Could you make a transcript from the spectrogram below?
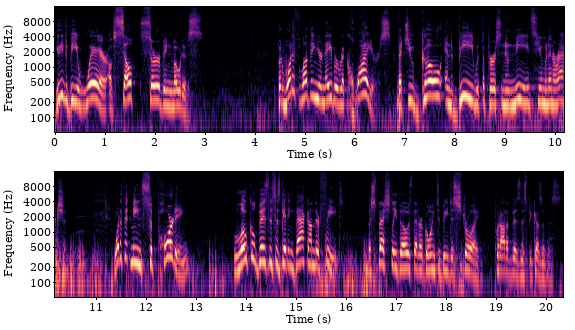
You need to be aware of self serving motives. But what if loving your neighbor requires that you go and be with the person who needs human interaction? What if it means supporting local businesses getting back on their feet, especially those that are going to be destroyed, put out of business because of this?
